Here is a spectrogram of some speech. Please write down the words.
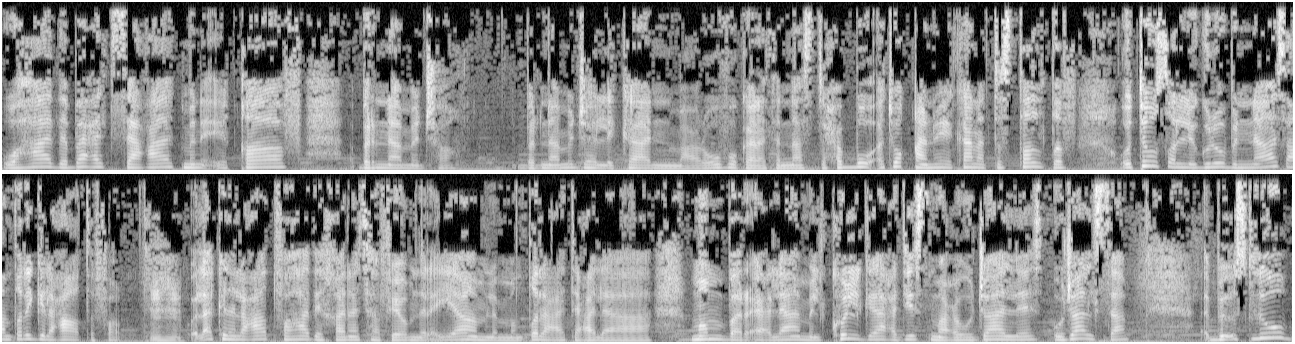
وهذا بعد ساعات من إيقاف برنامجها. برنامجها اللي كان معروف وكانت الناس تحبه. أتوقع أنه هي كانت تستلطف وتوصل لقلوب الناس عن طريق العاطفة. ولكن العاطفة هذه خانتها في يوم من الأيام لما طلعت على منبر إعلامي الكل قاعد يسمع وجالس وجالسة بأسلوب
